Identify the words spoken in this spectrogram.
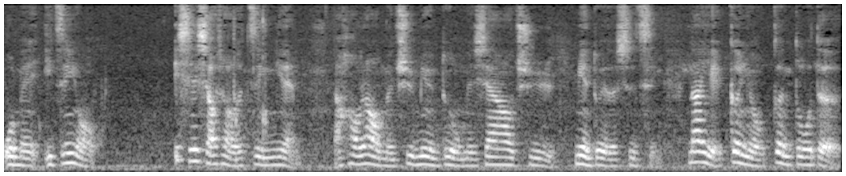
我们已经有一些小小的经验。然后让我们去面对我们现在要去面对的事情，那也更有更多的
